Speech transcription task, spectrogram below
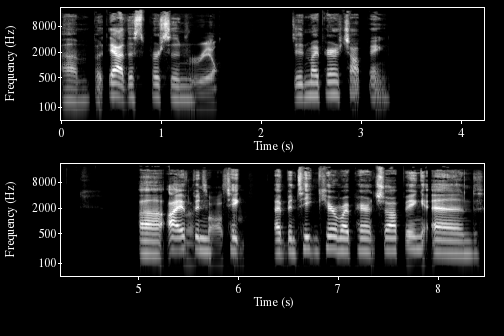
Um, but yeah, this person For real. did my parents' shopping. Uh I've That's been awesome. take I've been taking care of my parents' shopping and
